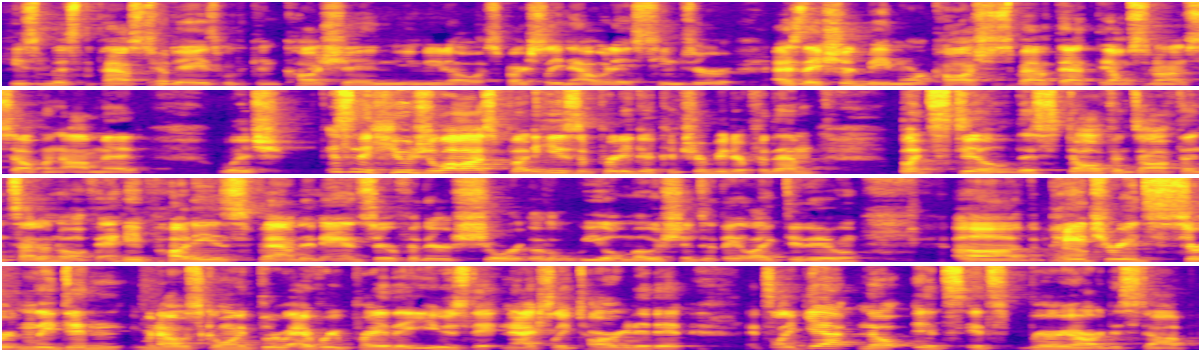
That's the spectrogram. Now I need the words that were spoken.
He's missed the past two yep. days with concussion. You know, especially nowadays, teams are as they should be more cautious about that. They also don't have Salvon Ahmed, which isn't a huge loss, but he's a pretty good contributor for them. But still, this Dolphins offense, I don't know if anybody has found an answer for their short little wheel motions that they like to do. Uh, the Patriots certainly didn't. When I was going through every play, they used it and actually targeted it. It's like, yeah, no, it's it's very hard to stop.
